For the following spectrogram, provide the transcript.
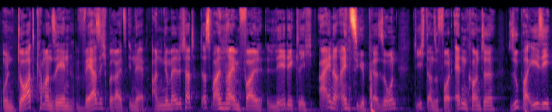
Und dort kann man sehen, wer sich bereits in der App angemeldet hat. Das war in meinem Fall lediglich eine einzige Person, die ich dann sofort adden konnte. Super easy.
